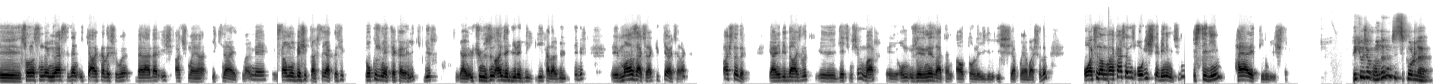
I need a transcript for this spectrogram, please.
e, sonrasında üniversiteden iki arkadaşımı beraber iş açmaya ikna etmem ve İstanbul Beşiktaş'ta yaklaşık 9 metrekarelik bir yani üçümüzün ancak girebildiği kadar büyüklükte bir e, mağaza açarak, dükkan açarak başladı. Yani bir dağcılık e, geçmişim var. E, onun üzerine zaten outdoor'la ilgili iş yapmaya başladım. O açıdan bakarsanız o iş de benim için istediğim, hayal ettiğim bir işti. Peki hocam ondan önce sporla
